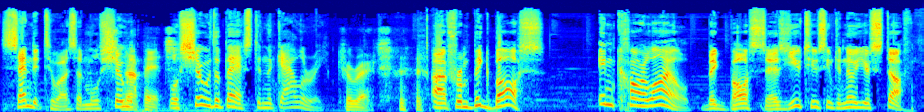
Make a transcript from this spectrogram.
send it to us, and we'll show Snap it. We'll show the best in the gallery. Correct. Uh, from Big Boss in Carlisle, Big Boss says you two seem to know your stuff.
